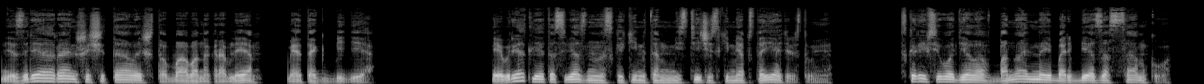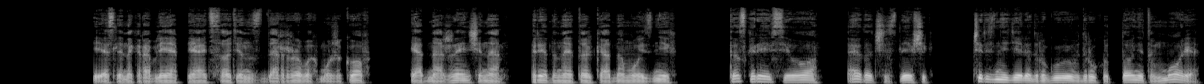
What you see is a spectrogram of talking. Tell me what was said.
Не зря раньше считалось, что баба на корабле — это к беде. И вряд ли это связано с какими-то мистическими обстоятельствами. Скорее всего, дело в банальной борьбе за самку. Если на корабле пять сотен здоровых мужиков и одна женщина, преданная только одному из них, то, скорее всего, этот счастливчик через неделю-другую вдруг утонет в море,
